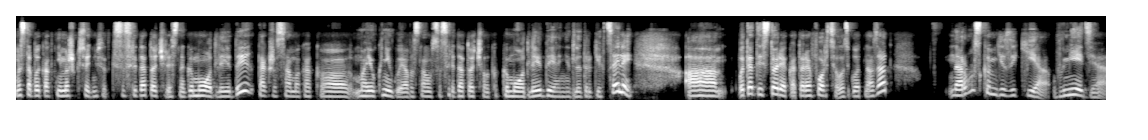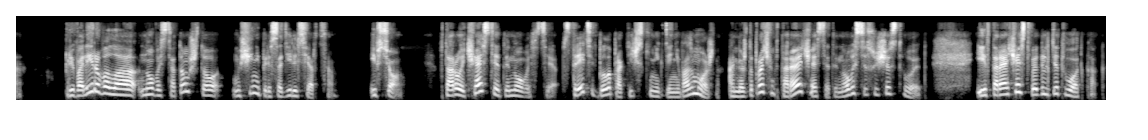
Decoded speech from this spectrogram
мы с тобой как немножко сегодня все-таки сосредоточились на ГМО для еды, так же самое, как э, мою книгу я в основном сосредоточила как ГМО для еды, а не для других целей. А, вот эта история, которая форсилась год назад, на русском языке в медиа превалировала новость о том, что мужчине пересадили сердце. И все второй части этой новости встретить было практически нигде невозможно. А между прочим, вторая часть этой новости существует. И вторая часть выглядит вот как.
